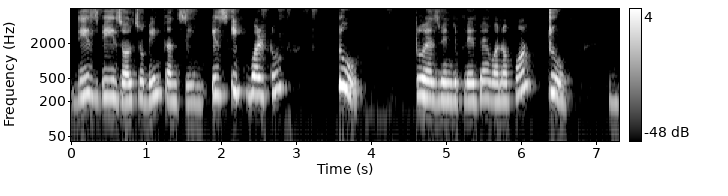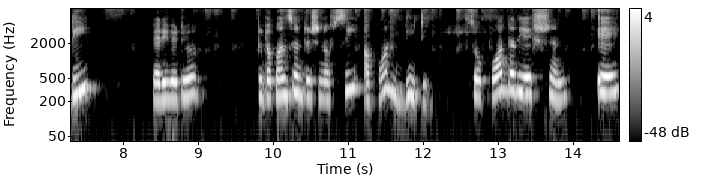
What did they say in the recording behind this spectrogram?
this b is also being consumed is equal to 2 2 has been replaced by 1 upon 2 d derivative to the concentration of c upon dt. So for the reaction a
